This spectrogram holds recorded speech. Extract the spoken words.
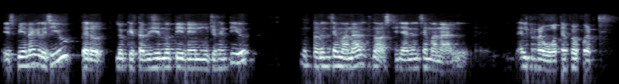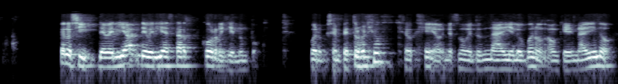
Es bien agresivo, pero lo que estás diciendo tiene mucho sentido en el semanal, no, es que ya en el semanal el rebote fue fuerte. Pero sí, debería, debería estar corrigiendo un poco. Bueno, pues en petróleo, creo que en estos momentos nadie lo, bueno, aunque nadie no,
